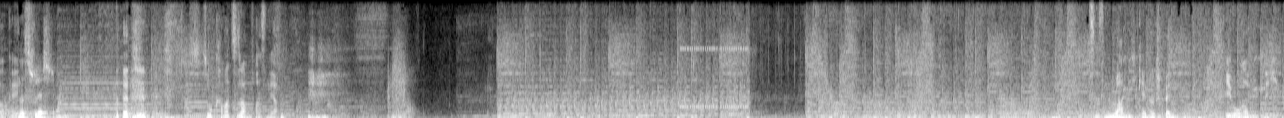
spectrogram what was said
Okay. Das ist schlecht, ja. so kann man zusammenfassen, ja. Es ist ein Run, ich kenne nur Spenden. Die Ora lügt nicht.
